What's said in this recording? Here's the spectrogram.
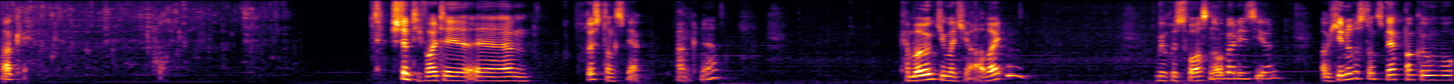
Okay. Stimmt, ich wollte ähm, Rüstungswerkbank, ne? Kann mal irgendjemand hier arbeiten? Wir Ressourcen organisieren? Habe ich hier eine Rüstungswerkbank irgendwo?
